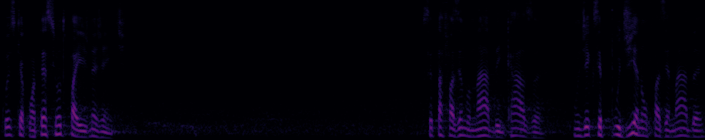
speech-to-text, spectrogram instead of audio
coisa que acontece em outro país, né, gente? Você está fazendo nada em casa, um dia que você podia não fazer nada,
